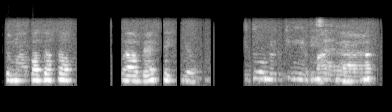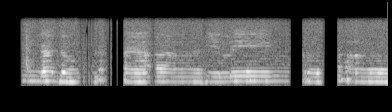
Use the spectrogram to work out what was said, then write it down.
cuma Photoshop eh, basic ya. Itu berarti nggak bisa. Ma- eh, enggak dong, enggak. kayak eh, healing terus eh,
